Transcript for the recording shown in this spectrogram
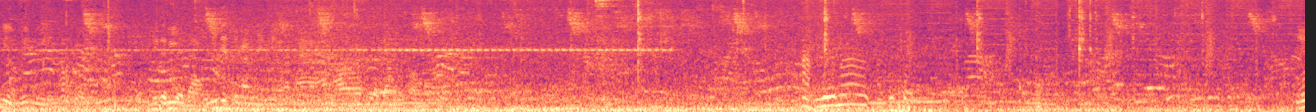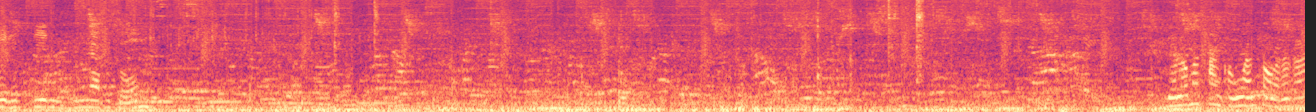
เหนียวไม่มีครับผมมีแต่เสือดำมีแต่เสือดำอย่างเดียวนะครับเสือดำของผักเยอะมากค่ะทุกคนเอ้ยรสจีนมีงาผสมเดี๋ยวเรามาทานของหวานต่อนะคะ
